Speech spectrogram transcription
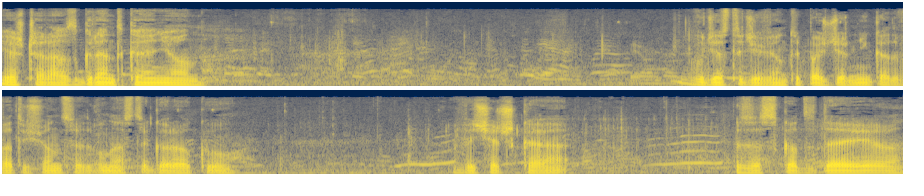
Jeszcze raz Grand Canyon. 29 października 2012 roku. Wycieczka ze Scottsdale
